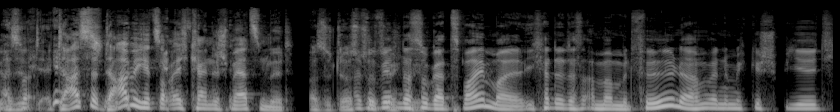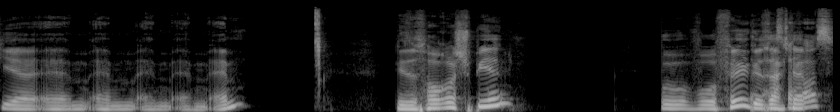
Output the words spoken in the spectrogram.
also Wir- da, habe ich jetzt auch echt keine Schmerzen mit. Also das also wir hatten das sogar zweimal. Ich hatte das einmal mit Phil, da haben wir nämlich gespielt hier ähm, ähm, ähm, ähm, dieses Horrorspiel, wo, wo Phil gesagt hat?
